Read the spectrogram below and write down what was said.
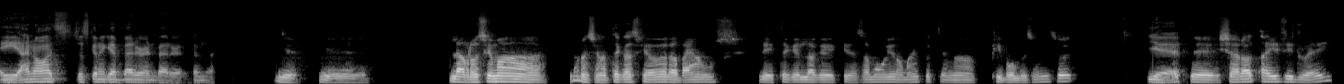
Y I know it's just gonna get better and better, ¿entiendes? Yeah, yeah, yeah. La próxima, la mencionaste casi ahora, Bounce. Dijiste que es la que quizás ha movido más en cuestión a people listening to it. Yeah. Este, shout out a Easy Dre.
